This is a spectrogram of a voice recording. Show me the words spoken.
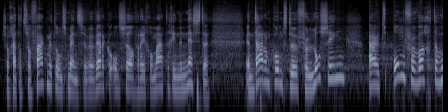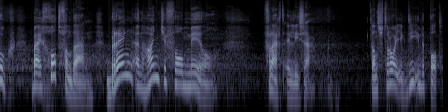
Zo gaat dat zo vaak met ons mensen. We werken onszelf regelmatig in de nesten. En daarom komt de verlossing uit onverwachte hoek bij God vandaan. Breng een handjevol meel, vraagt Elisa. Dan strooi ik die in de pot.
